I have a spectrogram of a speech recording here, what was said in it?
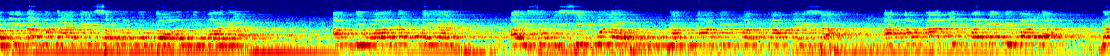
Ipakita po natin sa buong mundo ang liwanag. Ang liwanag na yan ay sumisimbolo ng ating pagkakaisa at ang ating paniniwala na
